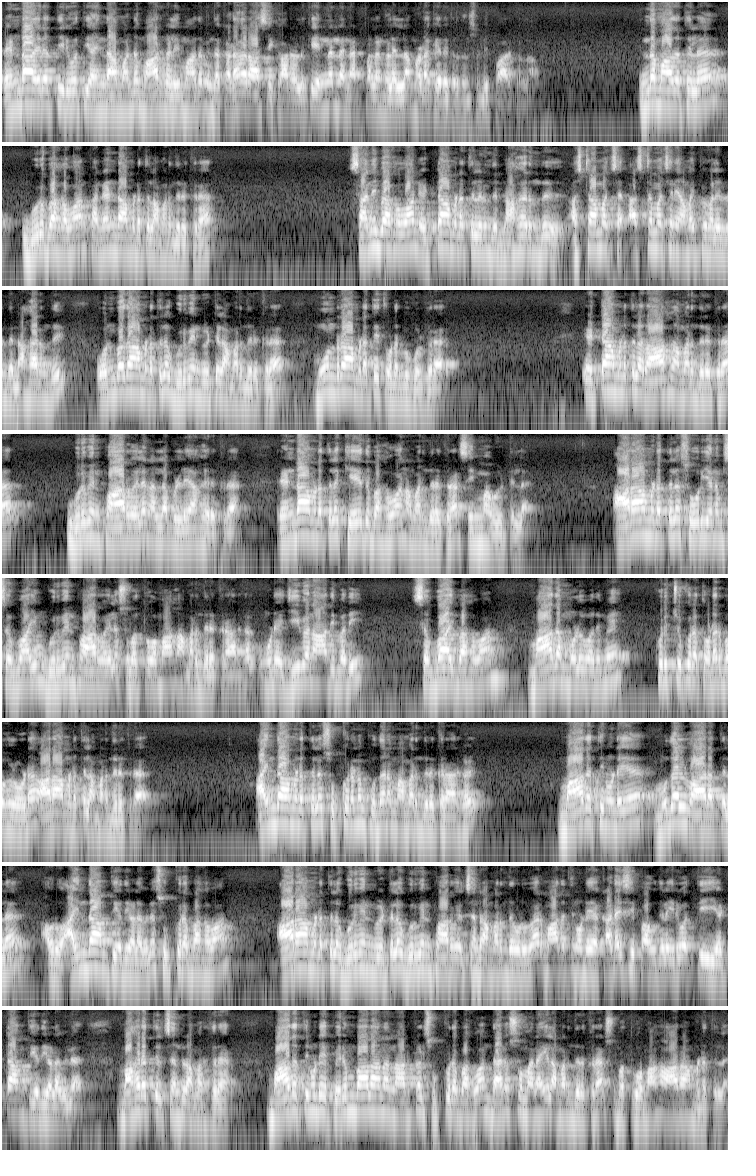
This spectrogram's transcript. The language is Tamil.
ரெண்டாயிரத்தி இருபத்தி ஐந்தாம் ஆண்டு மார்கழி மாதம் இந்த கடகராசிக்காரர்களுக்கு என்னென்ன நட்பலங்கள் எல்லாம் நடக்க இருக்கிறதுன்னு சொல்லி பார்க்கலாம். இந்த மாதத்துல குரு பகவான் பன்னெண்டாம் இடத்தில் அமர்ந்திருக்கிறார். சனி பகவான் எட்டாம் இடத்திலிருந்து நகர்ந்து அஷ்டாம அஷ்டமச்சனி அமைப்புகளிலிருந்து நகர்ந்து ஒன்பதாம் இடத்துல குருவின் வீட்டில் அமர்ந்திருக்கிறார். மூன்றாம் இடத்தை தொடர்பு கொள்கிறார். எட்டாம் இடத்துல ராகு அமர்ந்திருக்கிறார். குருவின் பார்வையில நல்ல பிள்ளையாக இருக்கிறார். ரெண்டாம் இடத்துல கேது பகவான் அமர்ந்திருக்கிறார் சிம்ம வீட்டில். ஆறாம் இடத்துல சூரியனும் செவ்வாயும் குருவின் பார்வையில சுபத்துவமாக அமர்ந்திருக்கிறார்கள். உங்களுடைய ஜீவனாதிபதி செவ்வாய் பகவான் மாதம் முழுவதுமே குறிச்சுக்குற தொடர்புகளோட ஆறாம் இடத்தில் அமர்ந்திருக்கிறார். ஐந்தாம் இடத்துல சுக்கிரனும் புதனும் அமர்ந்திருக்கிறார்கள். மாதத்தினுடைய முதல் வாரத்துல ஒரு ஐந்தாம் தேதி அளவில் சுக்கர பகவான் ஆறாம் இடத்துல குருவின் வீட்டில் குருவின் பார்வையில் சென்று அமர்ந்து விடுவார். மாதத்தினுடைய கடைசி பகுதியில் இருபத்தி எட்டாம் தேதி அளவில் மகரத்தில் சென்று அமர்கிறார். மாதத்தினுடைய பெரும்பாலான நாட்கள் சுக்கர பகவான் தனுசு மனையில் அமர்ந்திருக்கிறார் சுபத்துவமாக ஆறாம் இடத்துல.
